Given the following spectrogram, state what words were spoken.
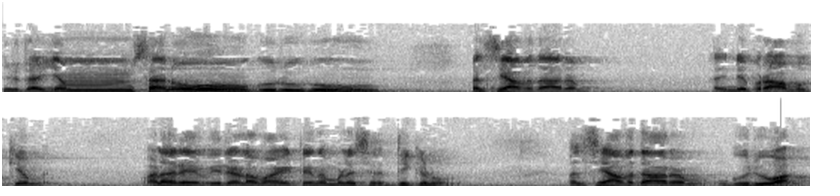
ഹൃദയം സനോ ഗുരു മത്സ്യാവതാരം അതിന്റെ പ്രാമുഖ്യം വളരെ വിരളമായിട്ട് നമ്മൾ ശ്രദ്ധിക്കണു. മത്സ്യാവതാരം ഗുരുവാണ്.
